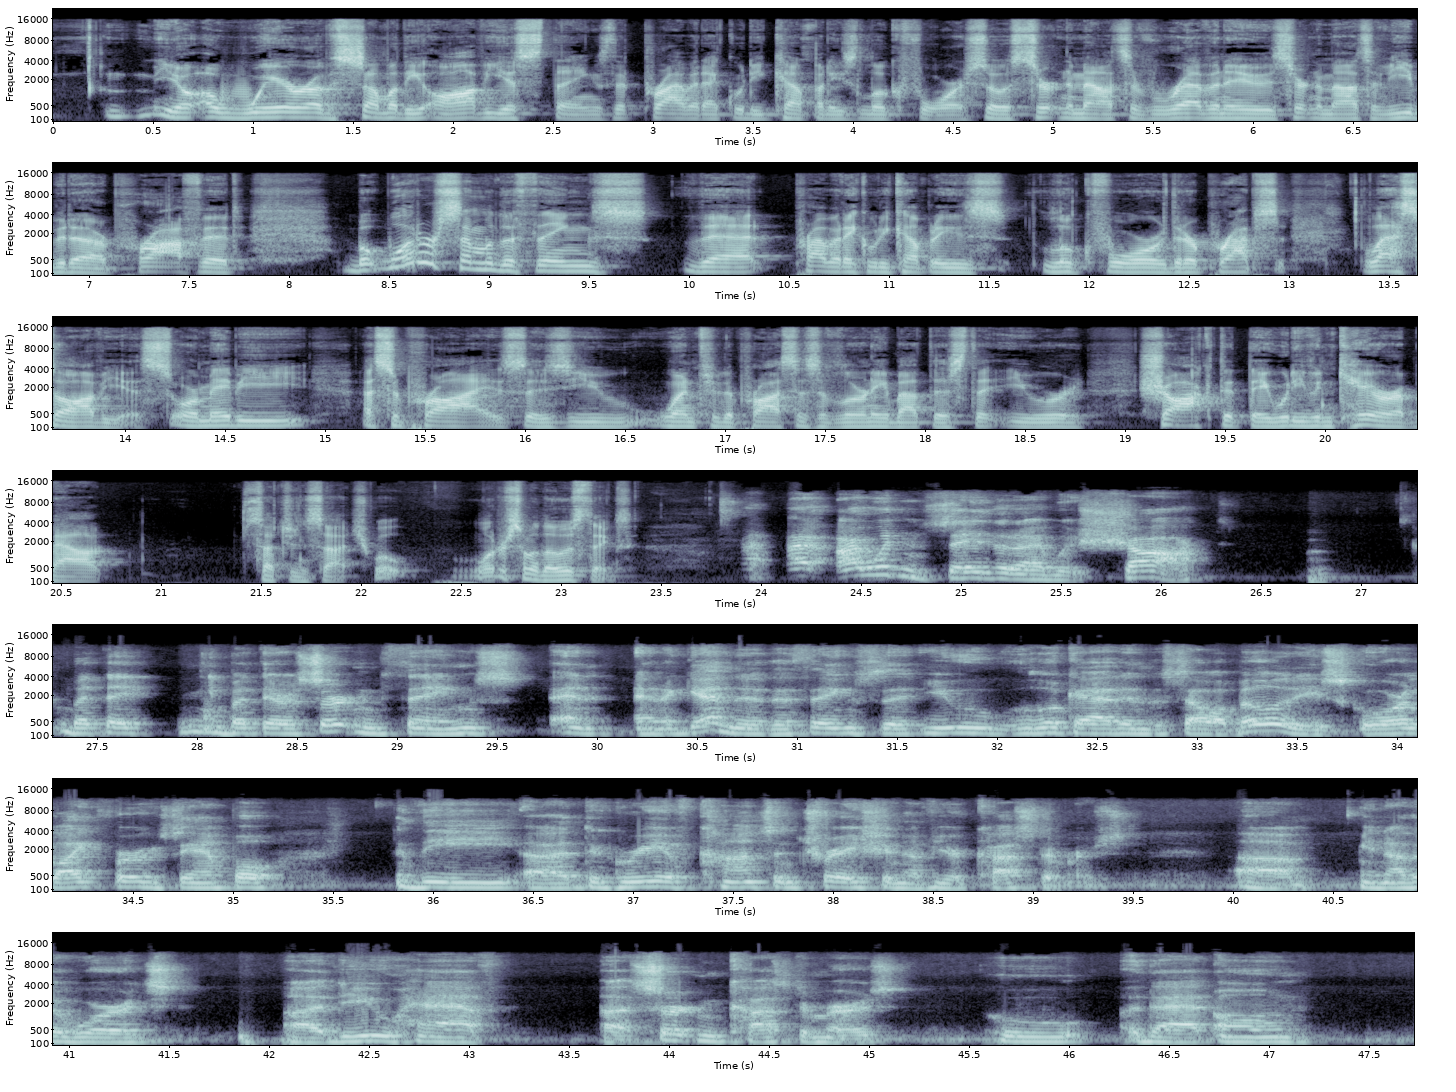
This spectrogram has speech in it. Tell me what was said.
you know, aware of some of the obvious things that private equity companies look for. So, certain amounts of revenue, certain amounts of EBITDA or profit. But what are some of the things that private equity companies look for that are perhaps less obvious or maybe a surprise as you went through the process of learning about this that you were shocked that they would even care about such and such? Well, what are some of those things? I, I wouldn't say that I was shocked, but they but there are certain things, and and again, they're the things that you look at in the sellability score, like for example, the uh, degree of concentration of your customers. Um, in other words, uh, do you have uh, certain customers who that own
